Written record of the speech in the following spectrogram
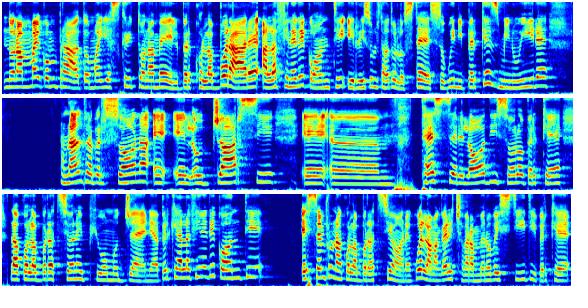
non ha mai comprato, ma gli ha scritto una mail per collaborare, alla fine dei conti il risultato è lo stesso. Quindi perché sminuire un'altra persona e elogiarsi e ehm, tessere lodi solo perché la collaborazione è più omogenea, perché alla fine dei conti è sempre una collaborazione, quella magari ci avrà meno vestiti perché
